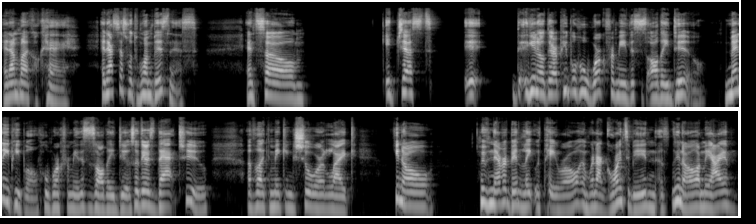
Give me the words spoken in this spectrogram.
and I'm like, okay. And that's just with one business. And so it just it you know there are people who work for me. This is all they do. Many people who work for me. This is all they do. So there's that too, of like making sure like you know We've never been late with payroll, and we're not going to be. You know, I mean, I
